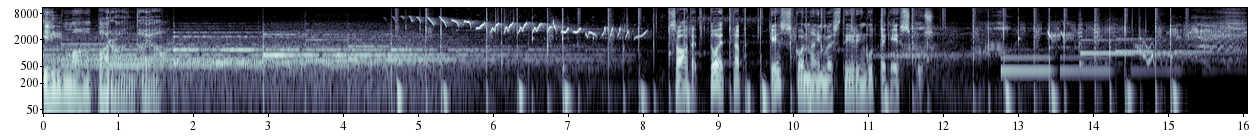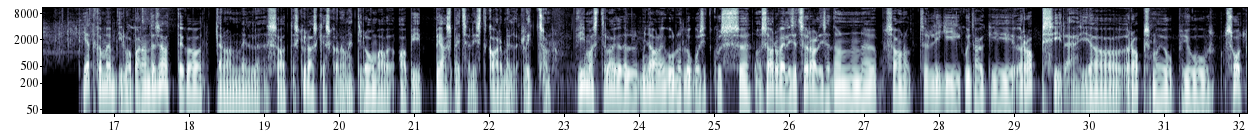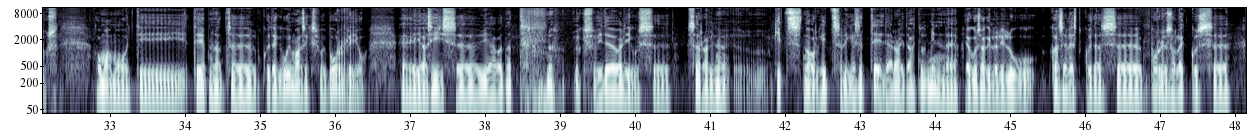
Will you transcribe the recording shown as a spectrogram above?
ilmaparandaja. saadet toetab Keskkonnainvesteeringute Keskus jätkame ilmaparande saatega, täna on meil saates külas Keskkonnaameti loomaabi peaspetsialist Karmel Ritson. viimastel aegadel mina olen kuulnud lugusid, kus sarvelised sõralised on saanud ligi kuidagi rapsile ja raps mõjub ju sootuks. Omamoodi teeb nad kuidagi uimaseks või purju. Ja siis jäävad nad, noh, üks video oli, kus sõraline kits, noor kits oli keset teed ja ära ei tahtnud minna ja, ja kusagil oli lugu ka sellest, kuidas äh, purjus olekus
